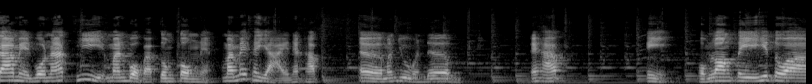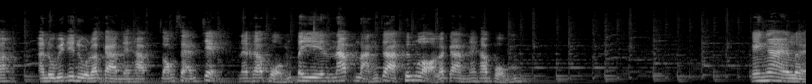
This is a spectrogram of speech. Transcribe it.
ดาเมจโบนัสที่มันบวกแบบตรงๆเนี่ยมันไม่ขยายนะครับ เออมันอยู่เหมือนเดิมนะครับ นี่ผมลองตีที่ตัวอนุวิทย์ให้ดูแล้วกันนะครับสองแสนเจ็ดนะครับผมตีนับหลังจากครึ่งหลอดแล้วกันนะครับผม ง่ายๆเลย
